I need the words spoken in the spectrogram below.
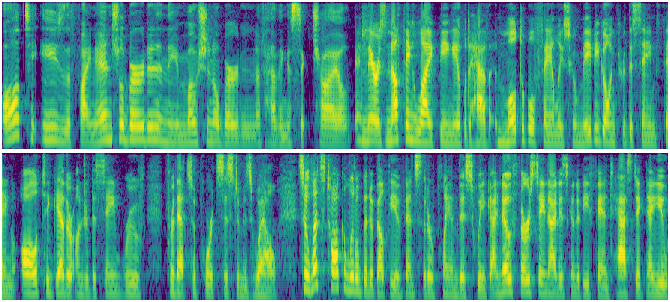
all to ease the financial burden and the emotional burden of having a sick child. And there is nothing like being able to have multiple families who may be going through the same thing all together under the same roof for that support system as well. So let's talk a little bit about the events that are planned this week. I know Thursday night is going to be fantastic. Now, you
